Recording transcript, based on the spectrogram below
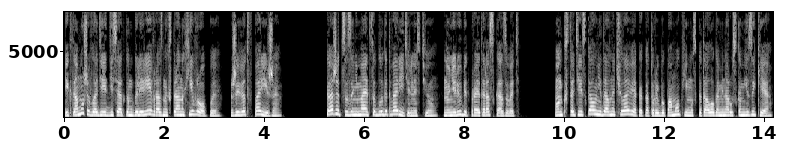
и к тому же владеет десятком галерей в разных странах Европы, живет в Париже. Кажется, занимается благотворительностью, но не любит про это рассказывать. Он, кстати, искал недавно человека, который бы помог ему с каталогами на русском языке.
